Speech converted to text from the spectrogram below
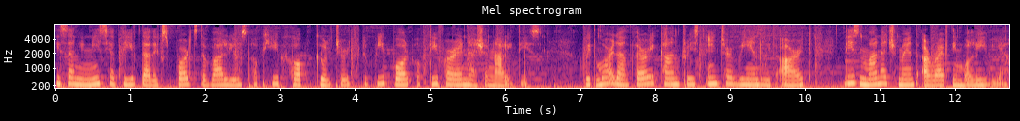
is an initiative that exports the values of hip hop culture to people of different nationalities. With more than 30 countries intervened with art, this management arrived in Bolivia,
